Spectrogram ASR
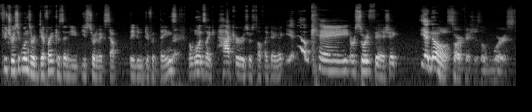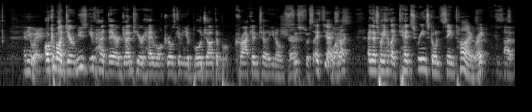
futuristic ones are different because then you, you sort of accept they do different things. Right. But ones like hackers or stuff like that, you're like, yeah, okay, or swordfish, like, yeah, Oh, no. Swordfish is the worst. Anyway, Oh come on, Darren! You, you've had their gun to your head while girls giving you a blowjob to crack into you know. Sure. yeah, Twice. exactly. And that's why you have like ten screens going at the same time, That's right? Uh,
